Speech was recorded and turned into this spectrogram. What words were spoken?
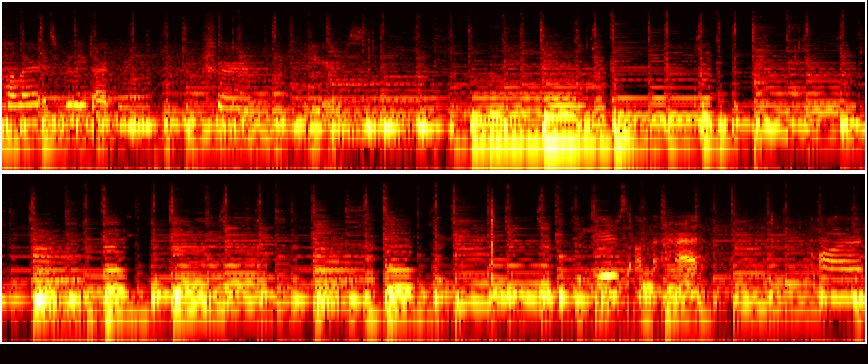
color. It's really dark green for ears. On the hat are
